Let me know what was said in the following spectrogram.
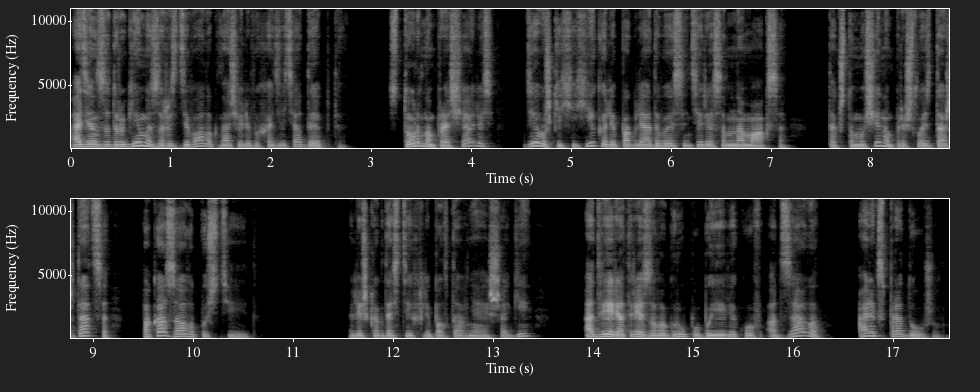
Один за другим из раздевалок начали выходить адепты. С Торном прощались, девушки хихикали, поглядывая с интересом на Макса, так что мужчинам пришлось дождаться, пока зал опустеет. Лишь когда стихли болтовня и шаги, а дверь отрезала группу боевиков от зала, Алекс продолжил.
